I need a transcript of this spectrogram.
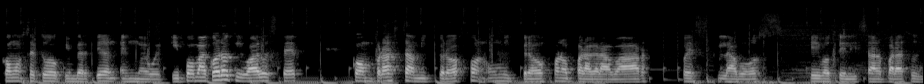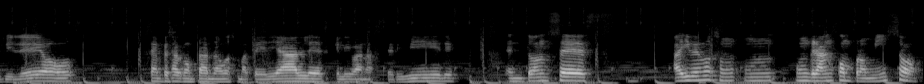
cómo se tuvo que invertir en, en nuevo equipo. Me acuerdo que igual usted compró hasta micrófono, un micrófono para grabar pues la voz que iba a utilizar para sus videos. Se empezó a comprar nuevos materiales que le iban a servir. Entonces, ahí vemos un, un, gran compromiso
